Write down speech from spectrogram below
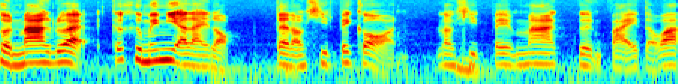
ส่วนมากด้วย ก็คือไม่มีอะไรหรอก แต่เราคิดไปก่อน เราคิดไปมากเกินไป แต่ว่า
